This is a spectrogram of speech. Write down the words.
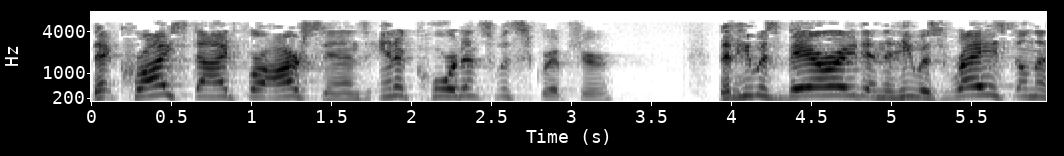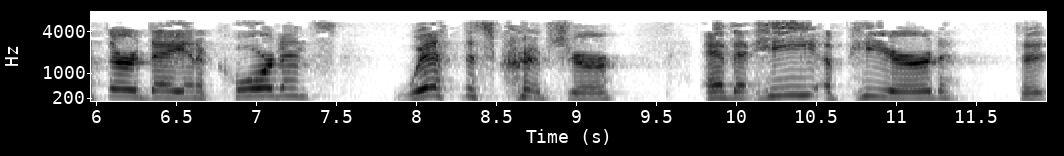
that Christ died for our sins in accordance with Scripture, that he was buried and that he was raised on the third day in accordance with the Scripture, and that he appeared to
